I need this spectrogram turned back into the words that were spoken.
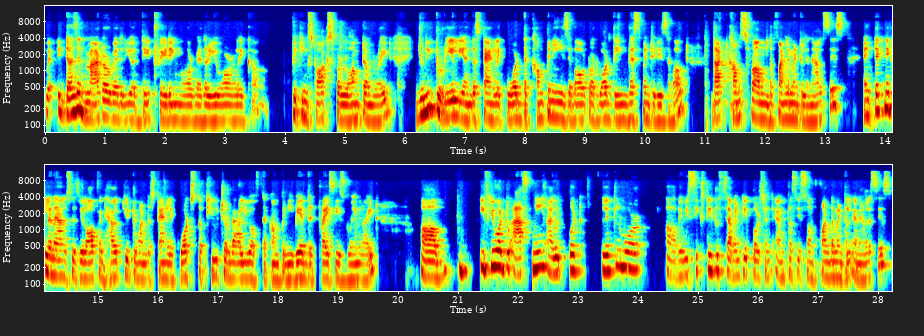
It doesn't matter whether you're day trading or whether you are like uh, picking stocks for long term, right? You need to really understand like what the company is about or what the investment it is about. That comes from the fundamental analysis. And technical analysis will often help you to understand like what's the future value of the company, where the price is going, right? Um, if you were to ask me, I would put a little more, uh, maybe 60 to 70% emphasis on fundamental analysis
